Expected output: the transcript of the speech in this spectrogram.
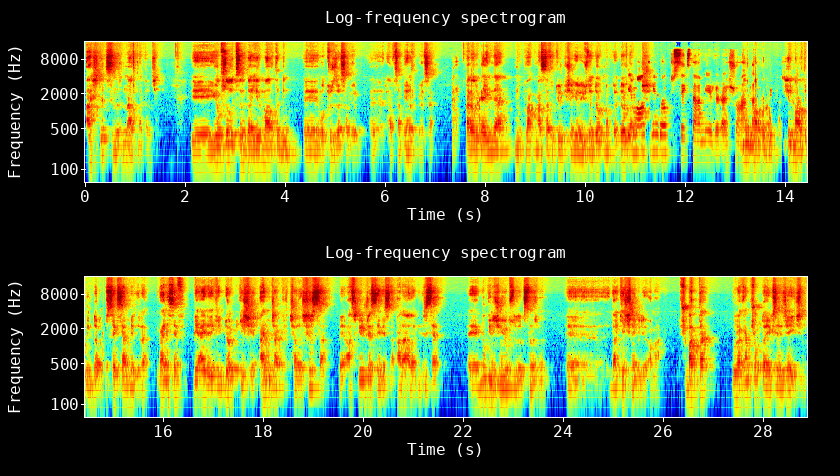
Açlık sınırının altına kalacak. E, yoksulluk sınırı da 26 bin e, 30 lira sanıyorum. E, hafızam yanıltmıyorsa. Aralık ayında mutfak masrafı Türk İş'e göre %4.4 artmış. 26.481 lira şu anda. 26 bin, 26 bin 481 lira. Maalesef bir ailedeki 4 kişi ancak çalışırsa ve asgari ücret seviyesine para alabilirse e, bugün için yoksulluk sınırını e, da geçinebiliyor ama Şubat'ta bu rakam çok daha yükseleceği için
